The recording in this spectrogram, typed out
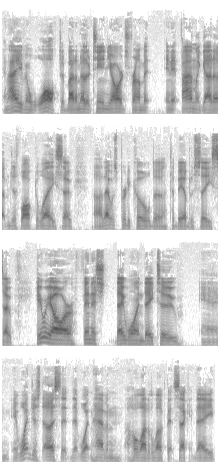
And I even walked about another ten yards from it and it finally got up and just walked away. So uh, that was pretty cool to to be able to see. So here we are, finished day one, day two, and it wasn't just us that that wasn't having a whole lot of luck that second day.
